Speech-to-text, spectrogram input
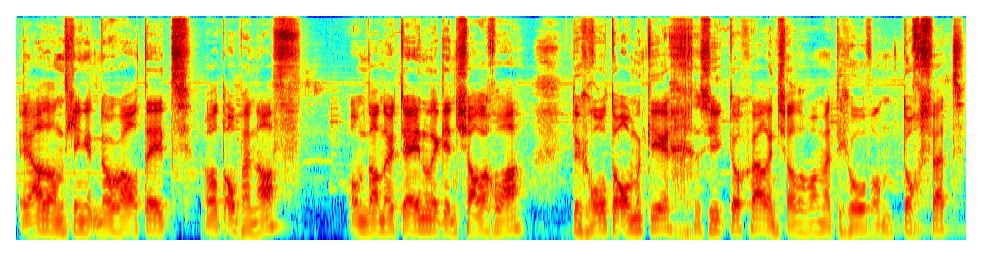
ja, dan ging het nog altijd wat op en af. Om dan uiteindelijk in Charleroi, de grote ommekeer zie ik toch wel in Charleroi met de goal van Torsvet.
